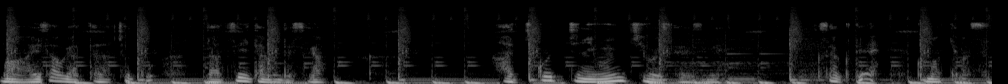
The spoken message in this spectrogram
まあ餌をやったらちょっと懐いたのですがあっちこっちにうんちをしてですね臭くて困ってます。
